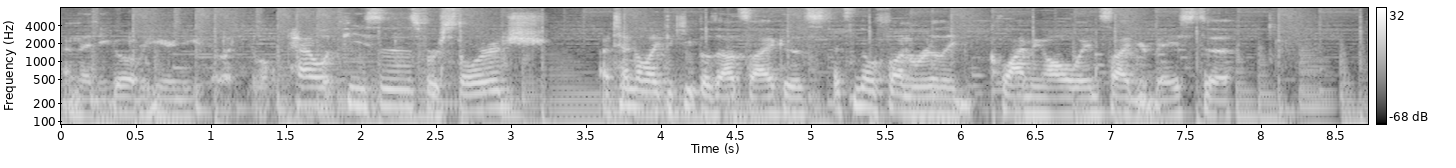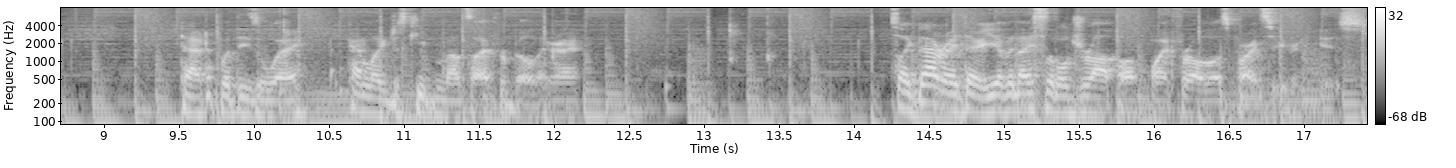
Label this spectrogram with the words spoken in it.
And then you go over here and you get like little pallet pieces for storage. I tend to like to keep those outside because it's, it's no fun really climbing all the way inside your base to, to have to put these away. Kind of like just keep them outside for building, right? So like that right there, you have a nice little drop off point for all those parts that you're gonna use.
